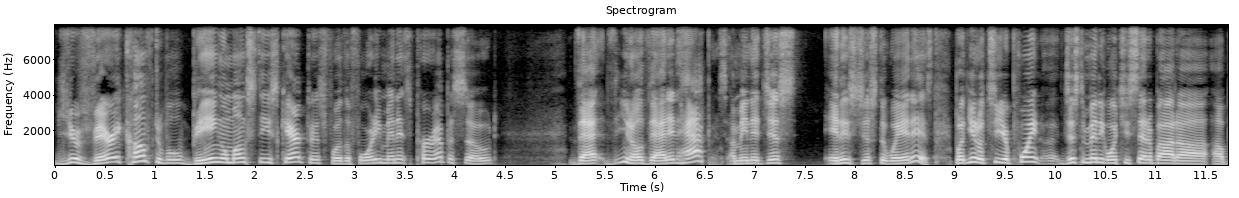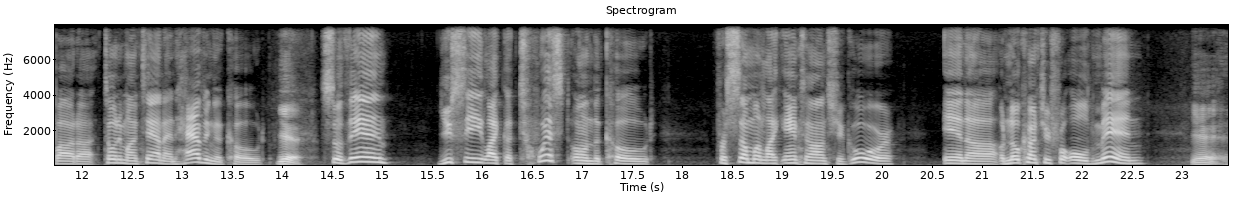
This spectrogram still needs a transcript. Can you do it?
you're very comfortable being amongst these characters for the 40 minutes per episode that you know that it happens. I mean it just it is just the way it is. But you know to your point uh, just a minute what you said about uh about uh tony montana and having a code. Yeah. so then you see like a twist on the code for someone like anton chigurh in uh no country for old men Yeah.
